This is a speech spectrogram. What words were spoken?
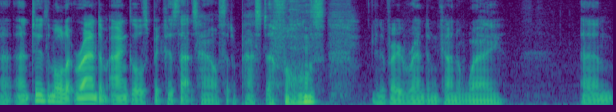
Uh, and do them all at random angles because that's how sort of pasta falls in a very random kind of way. And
